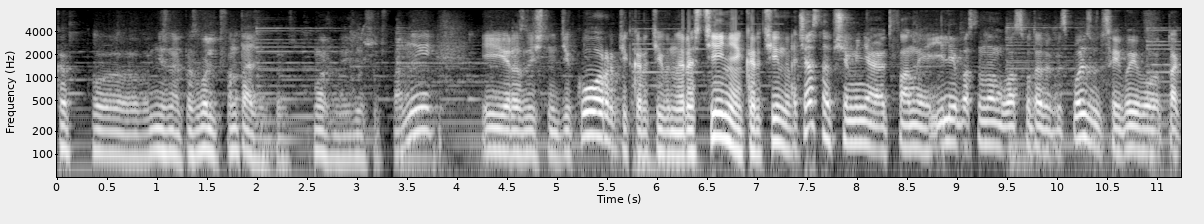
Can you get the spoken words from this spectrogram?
как, не знаю, позволить фантазии. То есть можно вешать фоны, и различный декор, декоративные растения, картины. А часто вообще меняют фоны или в основном у вас вот этот используется и вы его так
